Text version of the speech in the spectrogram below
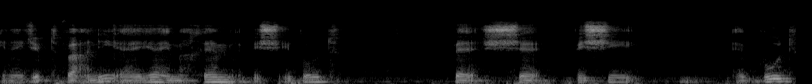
in Egypt. Va'ani eya imachem bishibud ebud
